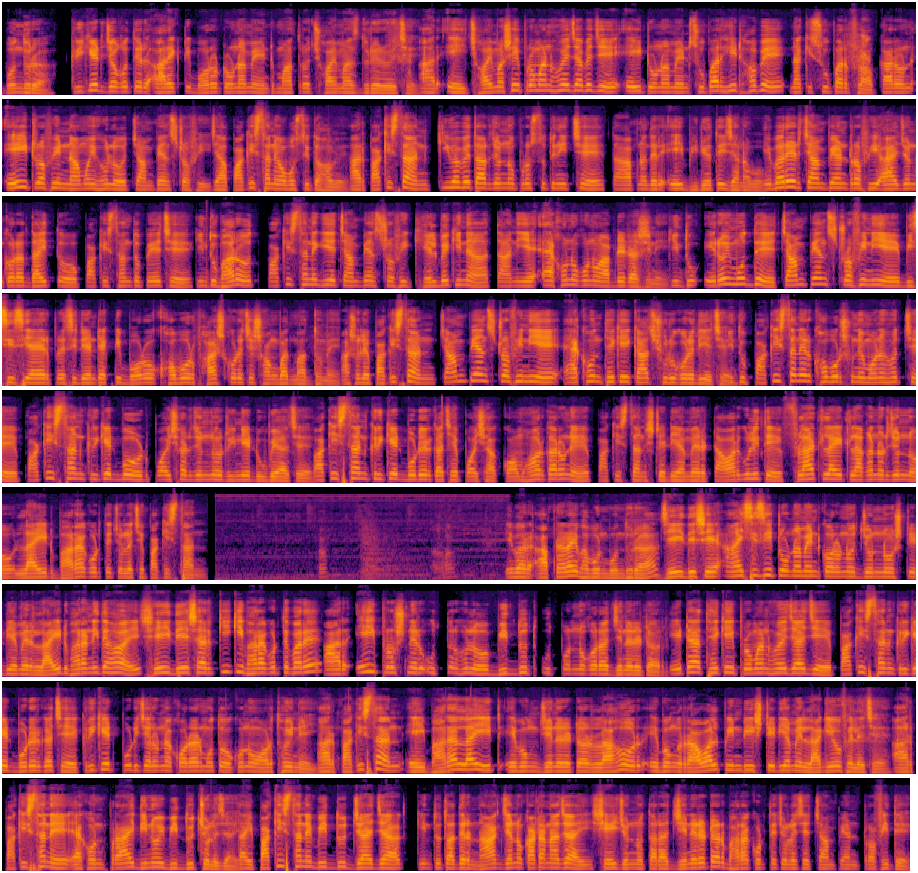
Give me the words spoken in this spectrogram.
বন্ধুরা ক্রিকেট জগতের আরেকটি বড় টুর্নামেন্ট মাত্র ছয় মাস দূরে রয়েছে। আর এই ছয় মাসেই প্রমাণ হয়ে যাবে যে এই টুর্নামেন্ট সুপারহিট হবে নাকি সুপার ফ্লপ কারণ এই ট্রফির নামই হলো চ্যাম্পিয়ন্স ট্রফি যা পাকিস্তানে অবস্থিত হবে। আর পাকিস্তান কীভাবে তার জন্য প্রস্তুতি নিচ্ছে তা আপনাদের এই ভিডিওতেই জানাব। এবারের চ্যাম্পিয়ন ট্রফি আয়োজন করার দায়িত্ব পাকিস্তান তো পেয়েছে, কিন্তু ভারত পাকিস্তানে গিয়ে চ্যাম্পিয়ন্স ট্রফি খেলবে কিনা তা নিয়ে এখনও কোনো আপডেট আসেনি। কিন্তু এরই মধ্যে চ্যাম্পিয়ন্স ট্রফি নিয়ে বিসিসিআই এর প্রেসিডেন্ট একটি বড় খবর ফাঁস করেছে সংবাদ মাধ্যমে আসলে পাকিস্তান চ্যাম্পিয়ন্স ট্রফি নিয়ে এখন থেকেই কাজ শুরু করে দিয়েছে। কিন্তু পাকিস্তানের খবর শুনে মনে হচ্ছে, পাকিস্তান ক্রিকেট বোর্ড পয়সার জন্য ঋণে ডুবে আছে। পাকিস্তান ক্রিকেট বোর্ডের কাছে পয়সা কম হওয়ার কারণে পাকিস্তান স্টেডিয়ামের টাওয়ারগুলিতে ফ্ল্যাট লাইট লাগানোর জন্য লাইট ভাড়া করতে চলেছে পাকিস্তান। এবার আপনারাই ভাবুন বন্ধুরা, যেই দেশে আইসিসি টুর্নামেন্ট করানোর জন্য স্টেডিয়ামের লাইট ভাড়া নিতে হয়, সেই দেশ আর কি কি ভাড়া করতে পারে? আর এই প্রশ্নের উত্তর হলো বিদ্যুৎ উৎপন্ন করা জেনারেটর এটা থেকেই প্রমাণ হয়ে যায় যে পাকিস্তান ক্রিকেট বোর্ডের কাছে ক্রিকেট পরিচালনা করার মতো কোনো অর্থই নেই। আর পাকিস্তান এই ভাড়া লাইট এবং জেনারেটর লাহোর এবং রাওয়ালপিন্ডি স্টেডিয়ামে লাগিয়েও ফেলেছে। আর পাকিস্তানে এখন প্রায় দিনই বিদ্যুৎ চলে যায়। তাই পাকিস্তানে বিদ্যুৎ যায় যাক, কিন্তু তাদের নাক যেন কাটা না যায়, সেই জন্য তারা জেনারেটর ভাড়া করতে চলেছে চ্যাম্পিয়ন ট্রফিতে।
